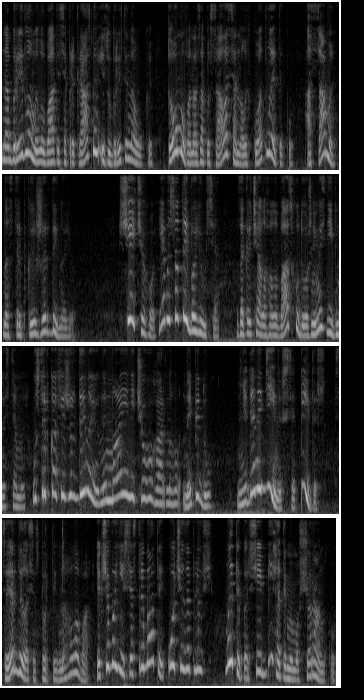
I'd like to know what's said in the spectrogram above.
набридло милуватися прекрасним і зубрити науки. Тому вона записалася на легку атлетику, а саме на стрибки з жердиною. Ще чого, я висоти боюся, закричала голова з художніми здібностями. У стрибках із жердиною немає нічого гарного, не піду. Ніде не дінешся, підеш, сердилася спортивна голова. Якщо боїшся стрибати, очі заплющ. Ми тепер ще й бігатимемо щоранку.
